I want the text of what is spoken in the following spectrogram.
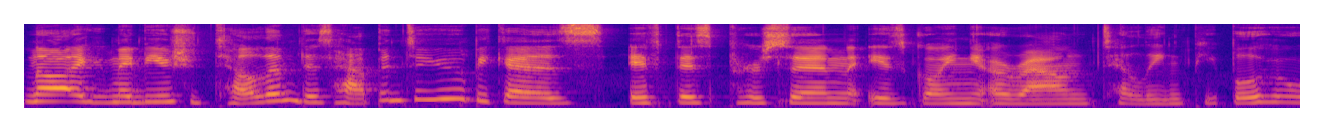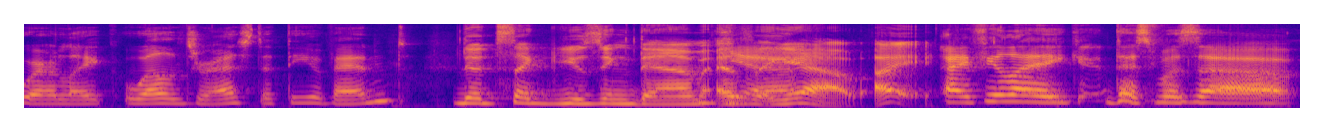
No, like maybe you should tell them this happened to you because if this person is going around telling people who were like well dressed at the event, that's like using them as Yeah. a, yeah. I I feel like this was a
